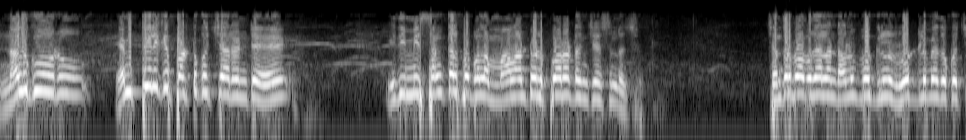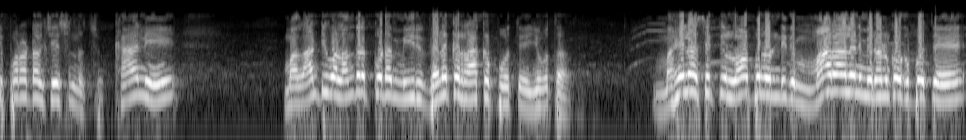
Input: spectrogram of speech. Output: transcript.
నలుగురు ఎంపీలకి పట్టుకొచ్చారంటే ఇది మీ సంకల్ప బలం. మాలాంటి వాళ్ళు పోరాటం చేసిండొచ్చు. చంద్రబాబు గారు లాంటి అనుభవజ్ఞులు రోడ్ల మీదకి వచ్చి పోరాటాలు చేసిండొచ్చు. కానీ మా లాంటి వాళ్ళందరికి కూడా మీరు వెనక రాకపోతే యువత మహిళా శక్తి లోపల ఉండేది మారాలని మీరు అనుకోకపోతే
